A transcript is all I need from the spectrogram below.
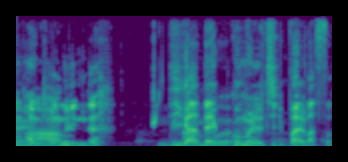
점프하면 더 느린데? 네가 안내 보여. 꿈을 짓밟았어.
